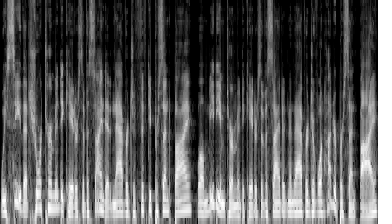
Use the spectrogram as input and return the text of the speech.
we see that short term indicators have assigned it an average of 50% buy, while medium term indicators have assigned it an average of 100% buy.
